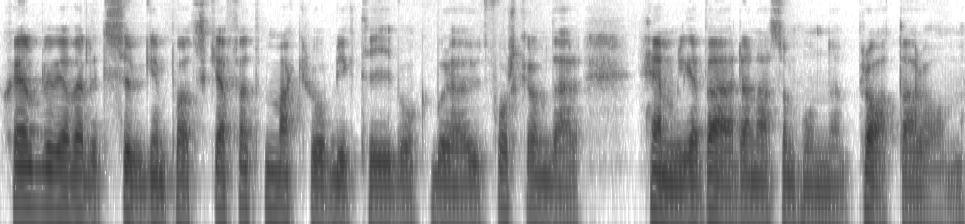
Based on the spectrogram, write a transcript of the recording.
Själv blev jag väldigt sugen på att skaffa ett makroobjektiv och börja utforska de där hemliga världarna som hon pratar om.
